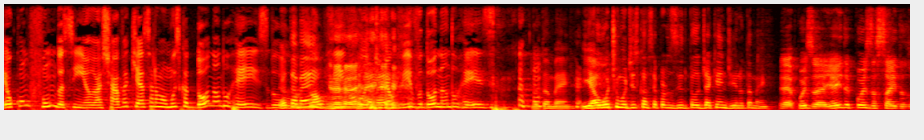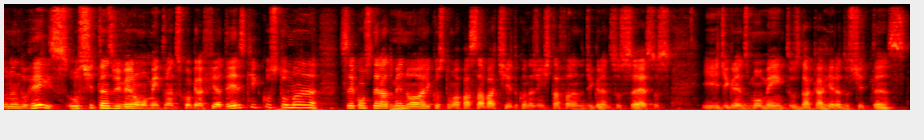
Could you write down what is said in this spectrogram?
eu confundo, assim, eu achava que essa era uma música do Nando Reis, do, eu também. do ao vivo, de ao vivo, do Nando Reis. Eu também. E é o último disco a ser produzido pelo Jack Endino também. É, pois é. E aí, depois da saída do Nando Reis, os Titãs viveram um momento na discografia deles que costuma ser considerado menor e costuma passar batido quando a gente está falando de grandes sucessos e de grandes momentos da carreira dos Titãs.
